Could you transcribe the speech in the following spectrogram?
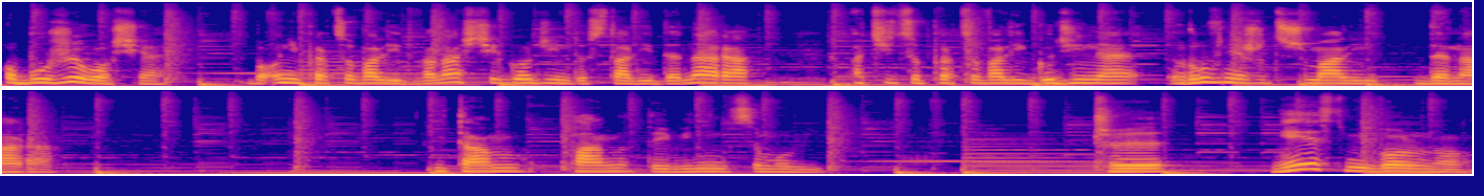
oburzyło się, bo oni pracowali 12 godzin, dostali denara, a ci, co pracowali godzinę, również otrzymali denara. I tam pan tej winnicy mówi: Czy nie jest mi wolno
